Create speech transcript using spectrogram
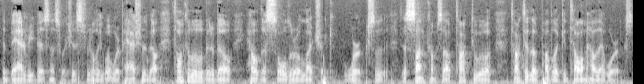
the battery business, which is really what we're passionate about. Talk a little bit about how the solar electric works. So the sun comes up. Talk to a, talk to the public and tell them how that works.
